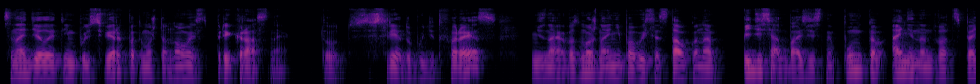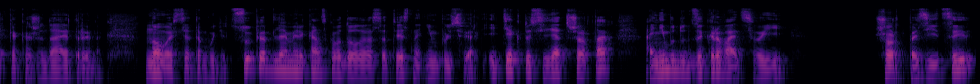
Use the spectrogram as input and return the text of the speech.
цена делает импульс вверх, потому что новость прекрасная. Тут в среду будет ФРС. Не знаю, возможно, они повысят ставку на 50 базисных пунктов, а не на 25, как ожидает рынок. Новость это будет супер для американского доллара, соответственно, импульс вверх. И те, кто сидят в шортах, они будут закрывать свои шорт-позиции,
